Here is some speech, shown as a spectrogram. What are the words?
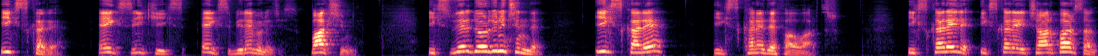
x kare eksi 2x eksi 1'e böleceğiz. Bak şimdi. x üzeri 4'ün içinde x kare x kare defa vardır. x kare ile x kareyi çarparsan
